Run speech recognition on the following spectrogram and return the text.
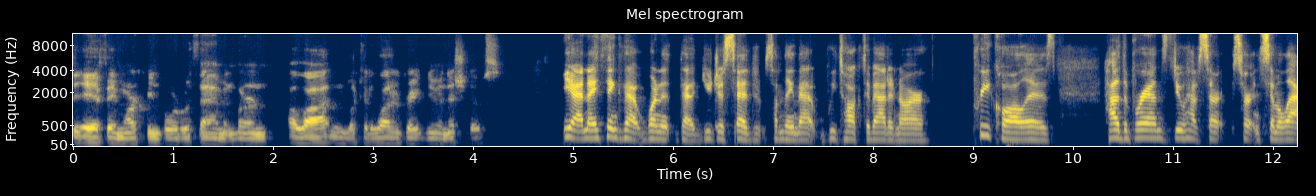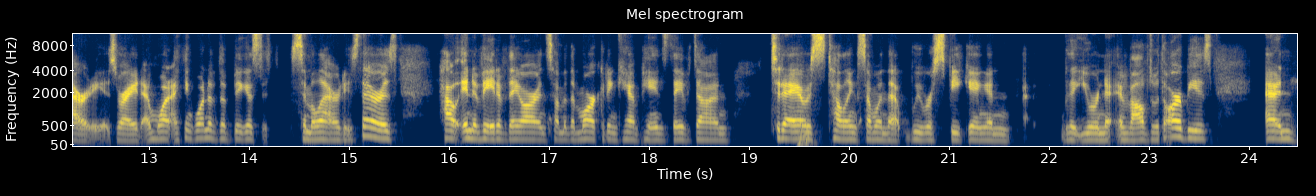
the AFA marketing board with them and learn a lot and look at a lot of great new initiatives. Yeah, and I think that one that you just said something that we talked about in our pre-call is how the brands do have cer- certain similarities, right? And one I think one of the biggest similarities there is how innovative they are in some of the marketing campaigns they've done. Today, I was telling someone that we were speaking and that you were involved with Arby's, and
